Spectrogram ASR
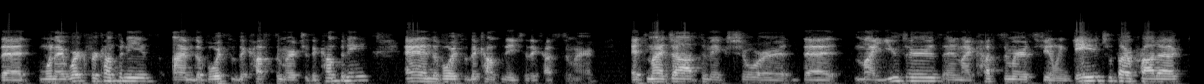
that when I work for companies, I'm the voice of the customer to the company and the voice of the company to the customer. It's my job to make sure that my users and my customers feel engaged with our product,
